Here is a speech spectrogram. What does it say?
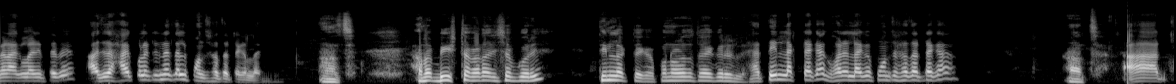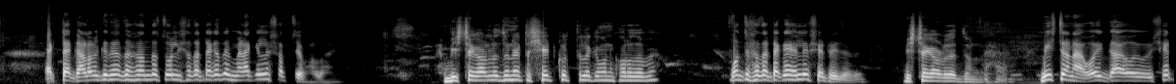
মেলাগুলো নিতে হবে। আর যদি হাই কোয়ালিটি নেয় তাহলে পঞ্চাশ হাজার টাকা লাগবে। আচ্ছা। আমরা বিশটা ভেড়া হিসাব করি তিন লাখ টাকা পনেরো হাজার টাকা করে হলে। হ্যাঁ তিন লাখ টাকা ঘরে লাগবে পঞ্চাশ হাজার টাকা। আচ্ছা। আর একটা গাড়ল কিনতে সাধারণত চল্লিশ হাজার টাকাতে মেলা কিনলে সবচেয়ে ভালো হয়। বিশটা গাড়লের জন্য একটা শেড করতে হলে কেমন খরচ হবে? পঞ্চাশ হাজার টাকা হলে সেট হয়ে যাবে। বিশটা গাড়লের জন্য? হ্যাঁ। বিশটা না ওই সেট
